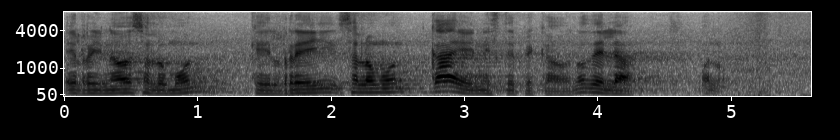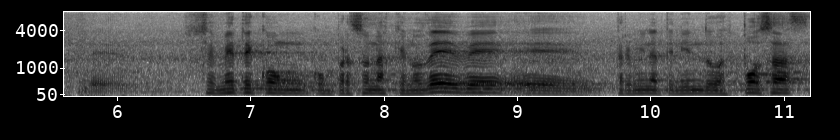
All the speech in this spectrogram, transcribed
el reinado de Salomón, que el rey Salomón cae en este pecado, ¿no? De la, bueno, se mete con, personas que no debe, eh, termina teniendo esposas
